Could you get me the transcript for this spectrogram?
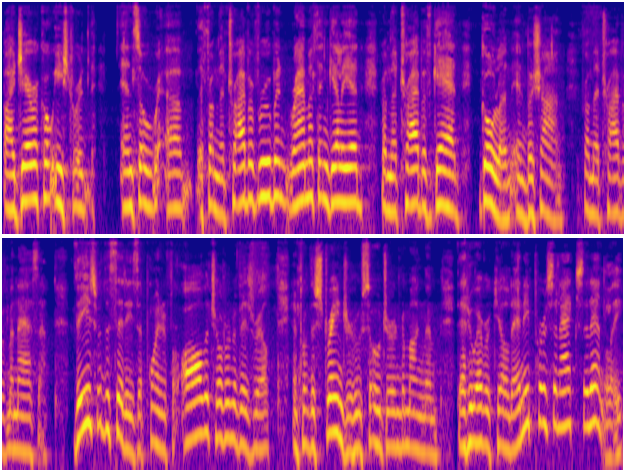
by Jericho eastward, and so uh, from the tribe of Reuben, Ramoth in Gilead, from the tribe of Gad, Golan in Bashan from the tribe of Manasseh. These were the cities appointed for all the children of Israel and for the stranger who sojourned among them, that whoever killed any person accidentally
